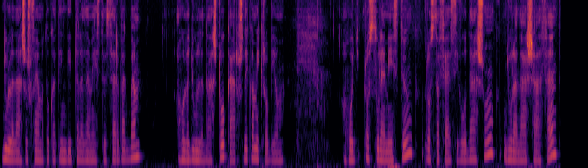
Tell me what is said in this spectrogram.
gyulladásos folyamatokat indít el az emésztőszervekben, ahol a gyulladástól károsodik a mikrobiom. Ahogy rosszul emésztünk, rossz a felszívódásunk, gyulladás áll fent,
